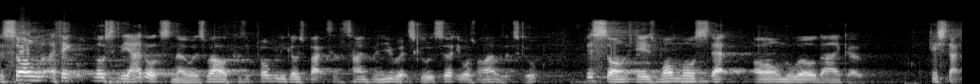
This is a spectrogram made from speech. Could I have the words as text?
It's a song I think most of the adults know as well, because it probably goes back to the times when you were at school. It certainly was when I was at school. This song is One More Step Along the World I Go. Please stand.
